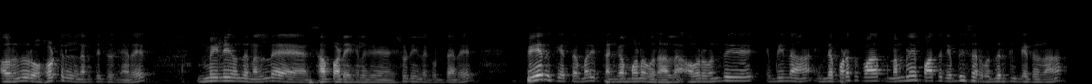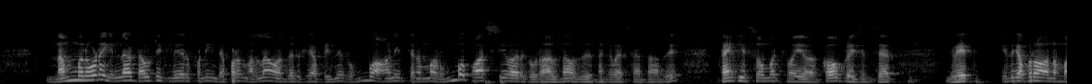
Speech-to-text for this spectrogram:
அவர் வந்து ஒரு ஹோட்டல் நடத்திட்டு இருக்காரு. உண்மையிலேயே வந்து நல்ல சாப்பாடு எங்களுக்கு ஷூட்டிங்கில் கொடுத்தாரு. பேருக்கு ஏற்ற மாதிரி தங்கமான ஒரு ஆள். அவர் வந்து எப்படின்னா இந்த படத்தை பா நம்மளே பார்த்துட்டு எப்படி சார் வந்திருக்குன்னு கேட்டோன்னா நம்மளோட எல்லா டவுட்டையும் கிளியர் பண்ணி இந்த படம் நல்லா வந்திருக்கு அப்படின்னு ரொம்ப ஆணித்தனமாக ரொம்ப பாசிட்டிவாக இருக்க ஒரு ஆள் தான் வந்து தங்கராஜ் சார் தான் அது. Thank you so much for your cooperation sir great இதுக்கப்புறம் நம்ம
